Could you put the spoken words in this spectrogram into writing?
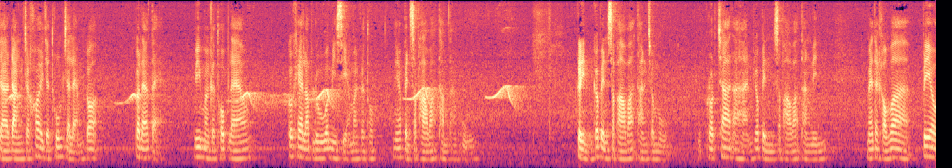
จะดังจะค่อยจะทุ้มจะแหลมก็ ก็แล้วแต่ วิ่งมากระทบแล้ว ก็แค่รับรู้ว่ามีเสียงมากระทบ เนี่ยเป็นสภาวะธรรมทางหู กลิ่นก็เป็นสภาวะทางจมูก รสชาติอาหารก็เป็นสภาวะทางลิ้น แม้แต่คำว่า เปรี้ยว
